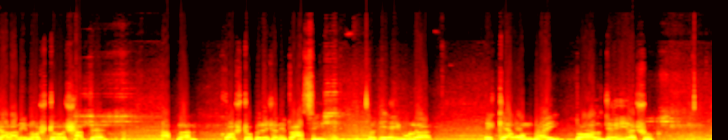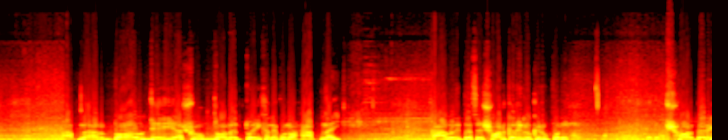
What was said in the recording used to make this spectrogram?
জ্বালানি নষ্ট, সাথে আপনার কষ্ট, পেরেশানি তো আছেই। তো এইগুলা কেমন ভাই? দল যেই আসুক, আপনার দল যেই আসুক, দলের তো এখানে কোনো হাত নাই। কাজ হইতেছে সরকারি লোকের উপরে। সরকারি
